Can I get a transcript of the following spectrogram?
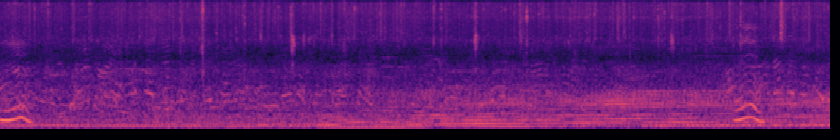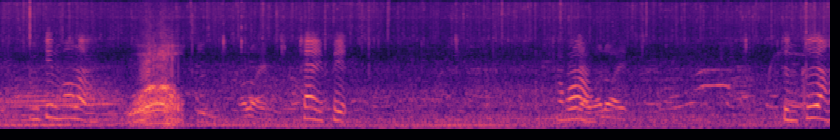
อืมอืมน้ำจิ้มเท่าไหร่จิ้มอร่อยใช่เผ็ด แล้วก็แจ่วอร่อย ถึงเครื่อง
